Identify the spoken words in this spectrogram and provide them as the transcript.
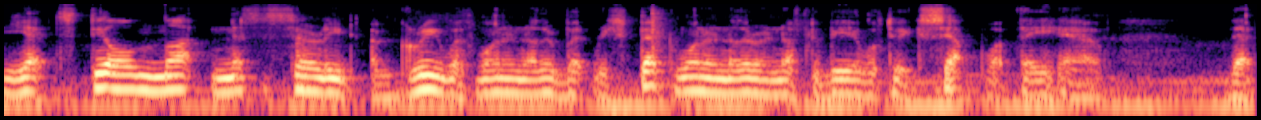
yet still not necessarily agree with one another, but respect one another enough to be able to accept what they have that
